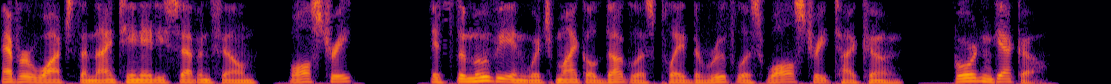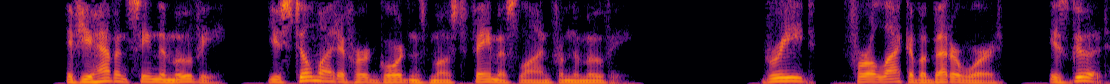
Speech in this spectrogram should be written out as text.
Ever watch the 1987 film, Wall Street? It's the movie in which Michael Douglas played the ruthless Wall Street tycoon, Gordon Gekko. If you haven't seen the movie, you still might have heard Gordon's most famous line from the movie. Greed, for a lack of a better word, is good.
